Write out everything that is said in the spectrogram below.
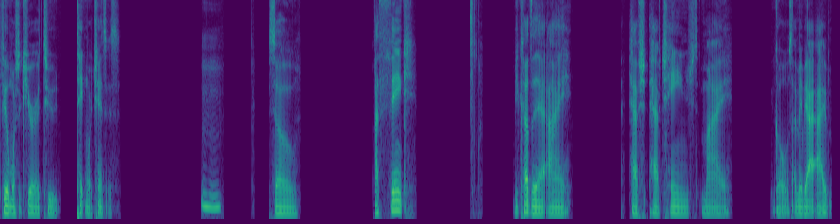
feel more secure to take more chances. mm-hmm. So I think because of that, I have have changed my goals. I maybe I, I'm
